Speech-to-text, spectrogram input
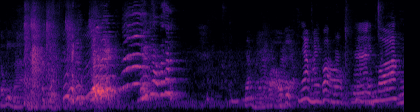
ตุ้มหนาเจ้าก็สั้นย่ำไหนก็เอาย่ำให้บ่เอาเห็นบ่ทู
